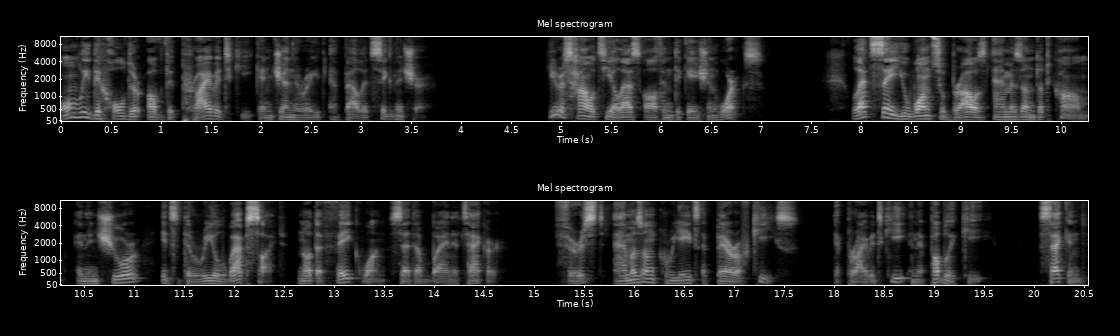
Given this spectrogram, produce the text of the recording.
Only the holder of the private key can generate a valid signature. Here's how TLS authentication works. Let's say you want to browse Amazon.com and ensure it's the real website, not a fake one set up by an attacker. First, Amazon creates a pair of keys, a private key and a public key. Second,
